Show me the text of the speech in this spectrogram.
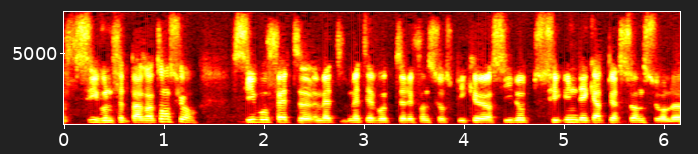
si vous ne faites pas attention. Si vous faites, euh, mettez, mettez, votre téléphone sur speaker, si, si une des quatre personnes sur le,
